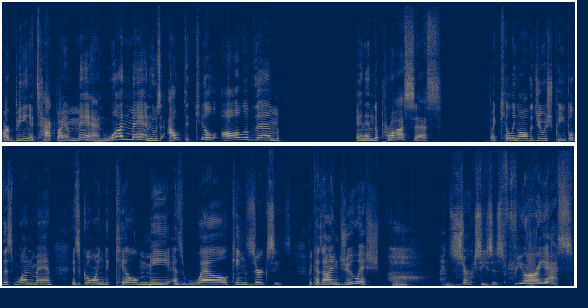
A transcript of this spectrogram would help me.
are being attacked by a man, one man who's out to kill all of them. And in the process, by killing all the Jewish people, this one man is going to kill me as well, King Xerxes, because I'm Jewish. and Xerxes is furious.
